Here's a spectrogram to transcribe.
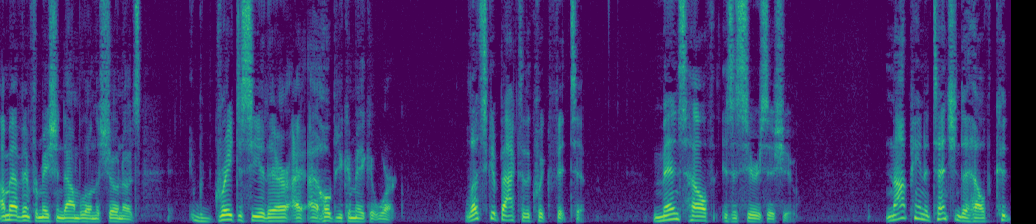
I'm going to have information down below in the show notes great to see you there. I, I hope you can make it work. Let's get back to the quick fit tip. Men's health is a serious issue. Not paying attention to health could,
